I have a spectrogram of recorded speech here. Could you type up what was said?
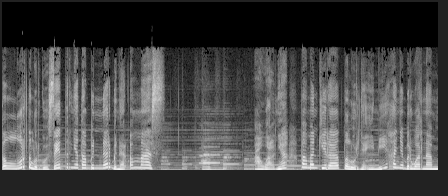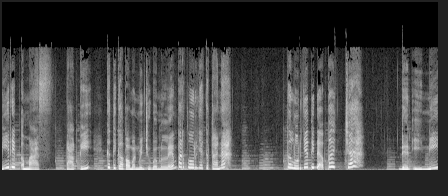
telur-telur gose ternyata benar-benar emas. Awalnya, paman kira telurnya ini hanya berwarna mirip emas. Tapi, ketika paman mencoba melempar telurnya ke tanah, telurnya tidak pecah. Dan ini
